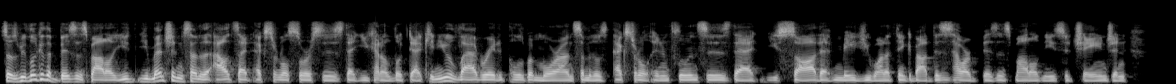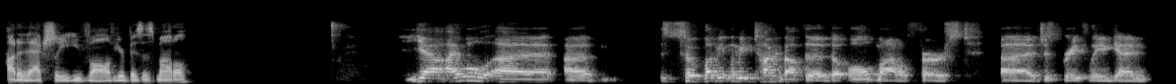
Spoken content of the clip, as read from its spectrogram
So as we look at the business model, you, you mentioned some of the outside external sources that you kind of looked at. Can you elaborate a little bit more on some of those external influences that you saw that made you want to think about this is how our business model needs to change and how did it actually evolve your business model? Yeah, I will uh, uh, so let me let me talk about the the old model first, uh, just briefly again.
